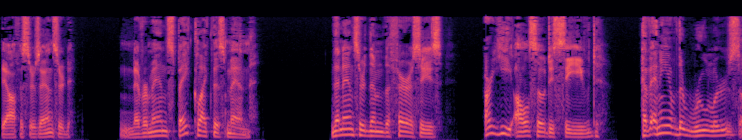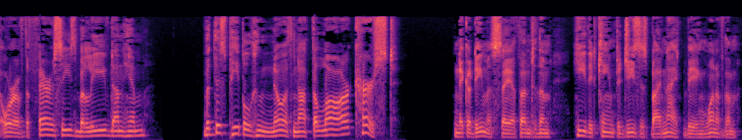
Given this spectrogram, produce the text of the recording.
The officers answered, Never man spake like this man. Then answered them the Pharisees, Are ye also deceived? Have any of the rulers or of the Pharisees believed on him? But this people who knoweth not the law are cursed. Nicodemus saith unto them, He that came to Jesus by night being one of them,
